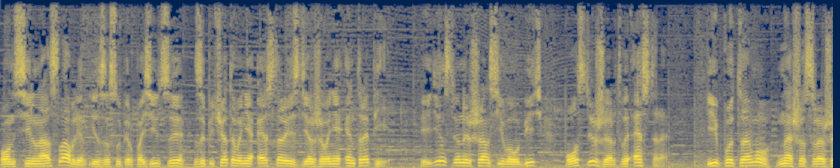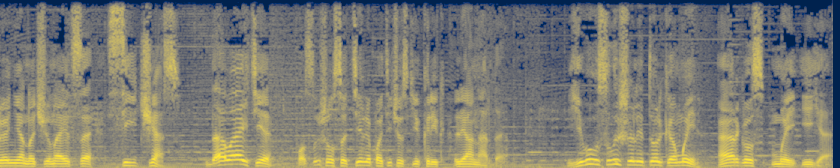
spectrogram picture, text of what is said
Он сильно ослаблен из-за суперпозиции, запечатывания эстера и сдерживания энтропии. Единственный шанс его убить после жертвы эстера. И потому наше сражение начинается сейчас. «Давайте!» – послышался телепатический крик Леонардо. Его услышали только мы, Аргус, Мэй и я.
